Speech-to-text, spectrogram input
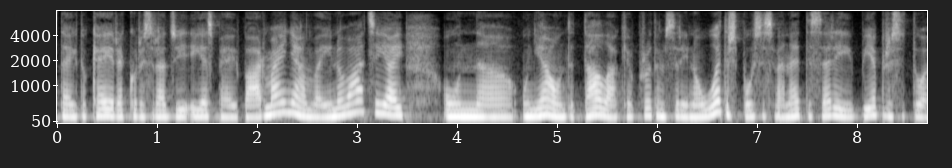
teikt, ok, re, kur es redzu iespēju pārmaiņām vai inovācijai. Un, un, jā, un tālāk, jau, protams, arī no otras puses, ne, tas arī prasa to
